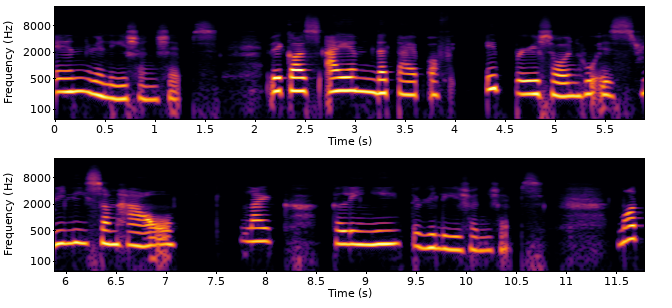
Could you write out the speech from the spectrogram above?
in relationships because I am the type of a person who is really somehow like clingy to relationships. Not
